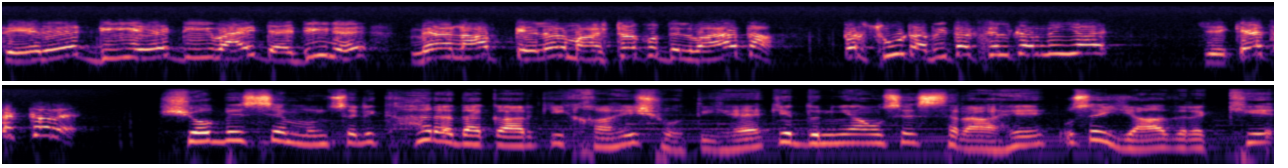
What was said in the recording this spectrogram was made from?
तेरे D A D Y daddy ने मेरा नाम टेलर मास्टर को दिलवाया था, पर सूट अभी तक सिलकर नहीं आए। ये क्या चक्कर है? शोबिस से मुंसलिक हर अदाकार की ख्वाहिश होती है कि दुनिया उसे सराहे, उसे याद रखे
